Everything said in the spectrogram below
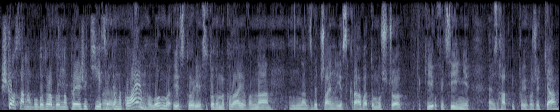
Що саме було зроблено при житті Святим Миколаєм? Загалом історія Святого Миколая вона надзвичайно яскрава, тому що такі офіційні е, згадки про його життя,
